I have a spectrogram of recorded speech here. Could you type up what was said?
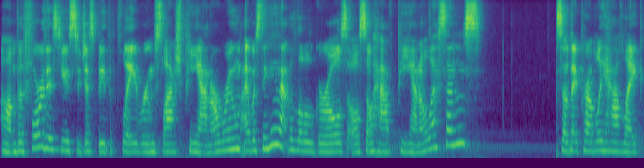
Um, before this used to just be the playroom slash piano room. I was thinking that the little girls also have piano lessons. So they probably have like,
